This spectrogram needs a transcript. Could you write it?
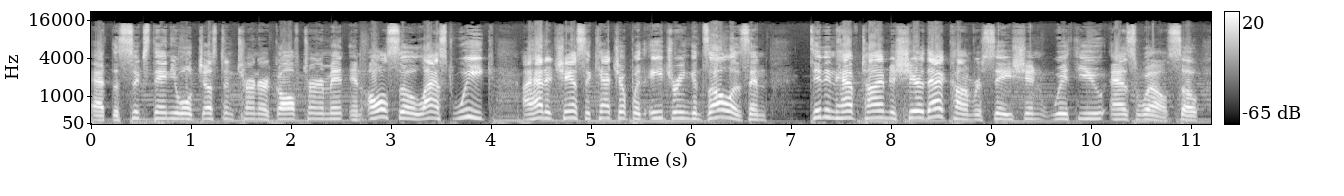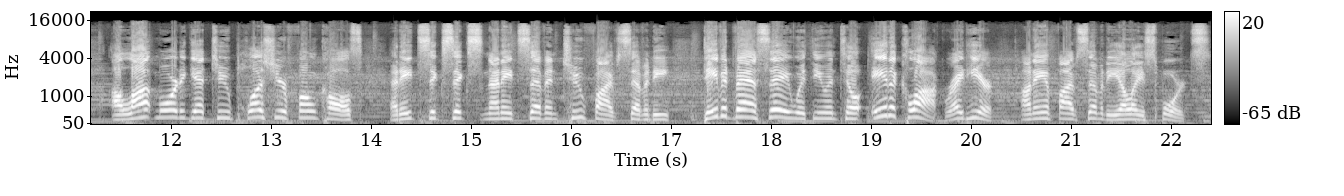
at the sixth annual Justin Turner Golf Tournament. And also last week, I had a chance to catch up with Adrian Gonzalez and didn't have time to share that conversation with you as well. So, a lot more to get to, plus your phone calls at 866 987 2570. David Vassegh with you until 8 o'clock right here on AM 570 LA Sports.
